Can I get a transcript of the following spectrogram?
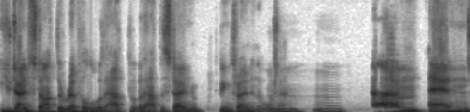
"You don't start the ripple without without the stone being thrown in the water." Mm-hmm. Um, and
